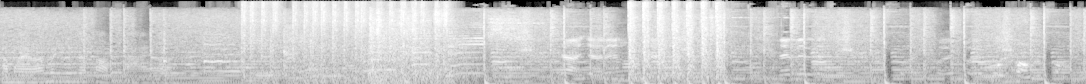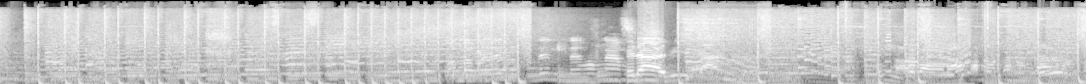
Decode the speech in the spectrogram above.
ทำไมวะมันยิงกระสอบตายวะอย่าอย่าเล่นห้องน้ำเล่นเล่นเล่นสวยสวยสวยสวยสองสองเอามาไปเล่นเล่นในห้องน้ำไม่ได้พี่ตาผู้หญิงก็ได้นะถ้ามัน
